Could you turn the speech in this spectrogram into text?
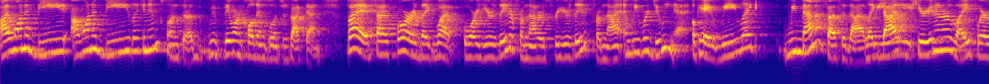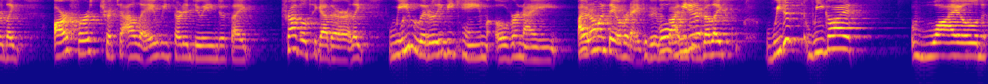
I want to be I want to be like an influencer. We- They weren't called influencers back then. But fast forward like what, 4 years later from that or 3 years later from that and we were doing it. Okay, we like we manifested that. Like We- that period in our life where like our first trip to LA we started doing just like travel together. Like we literally became overnight. I don't want to say overnight because we have Well, we did- but like we just we got wild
